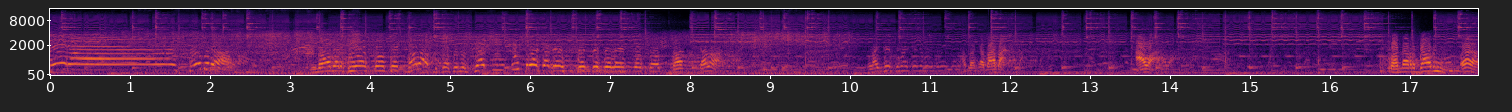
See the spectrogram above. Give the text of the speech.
merah seberang. Nomor dua Kobek balap Kasih Jati Putra Kades dan Keselen Kokot Bangkalan. Lanjut semakin nomor berikutnya. Abang-abang abang. Awal. Sonar baru, ah,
